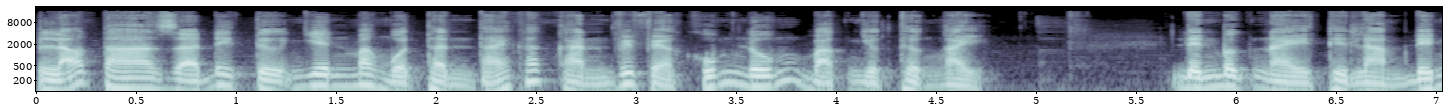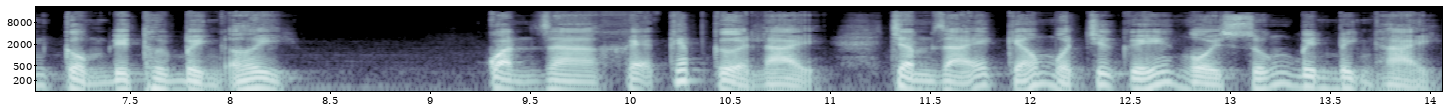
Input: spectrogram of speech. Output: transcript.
Lão ta giờ đây tự nhiên mang một thần thái khác hẳn với vẻ khúm núm bạc nhược thường ngày. Đến bậc này thì làm đến cùng đi thôi Bình ơi. Quản gia khẽ kép cửa lại, chậm rãi kéo một chiếc ghế ngồi xuống bên Minh Hải.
